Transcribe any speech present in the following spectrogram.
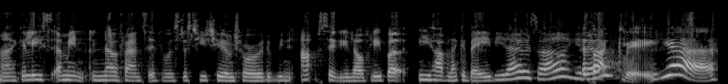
Like at least, I mean, no offense if it was just you two, I'm sure it would have been absolutely lovely. But you have like a baby now as well, you know? Exactly. Yeah.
